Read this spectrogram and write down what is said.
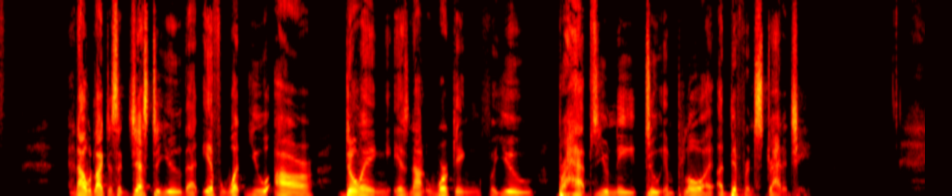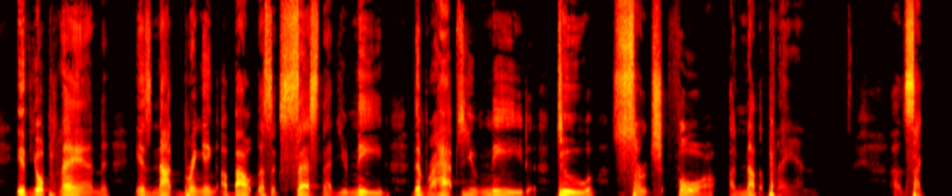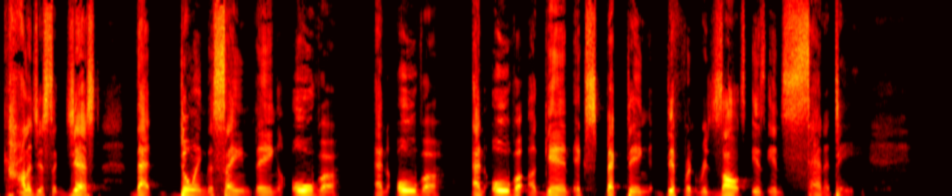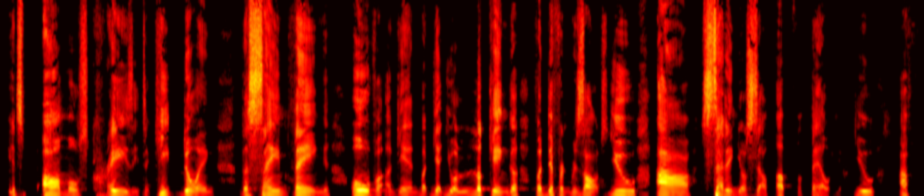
and I would like to suggest to you that if what you are doing is not working for you, perhaps you need to employ a different strategy. If your plan is not bringing about the success that you need, then perhaps you need to search for another plan. Uh, psychologists suggest that doing the same thing over and over and over again, expecting different results is insanity. It's almost crazy to keep doing the same thing over again, but yet you're looking for different results. You are setting yourself up for failure. You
